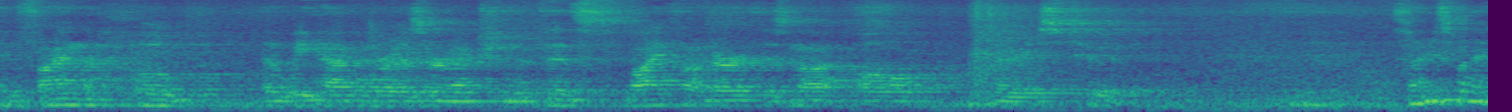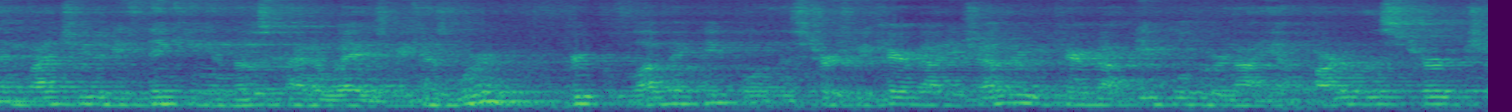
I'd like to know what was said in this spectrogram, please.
and find the hope that we have in resurrection, that this life on earth is not all there is to it. So I just want to invite you to be thinking in those kind of ways because we're a group of loving people in this church. We care about each other. We care about people who are not yet part of this church.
